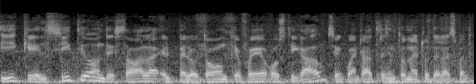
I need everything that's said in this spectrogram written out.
y que el sitio donde estaba el pelotón que fue hostigado se encuentra a 300 metros de la espalda.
